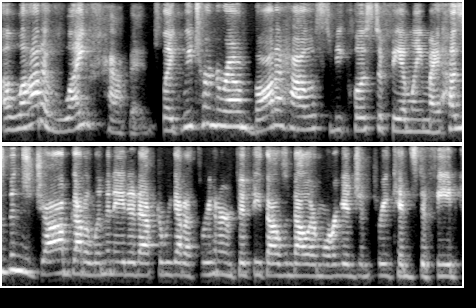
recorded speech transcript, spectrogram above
A lot of life happened. Like we turned around, bought a house to be close to family. My husband's job got eliminated after we got a three hundred fifty thousand dollar mortgage and three kids to feed.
